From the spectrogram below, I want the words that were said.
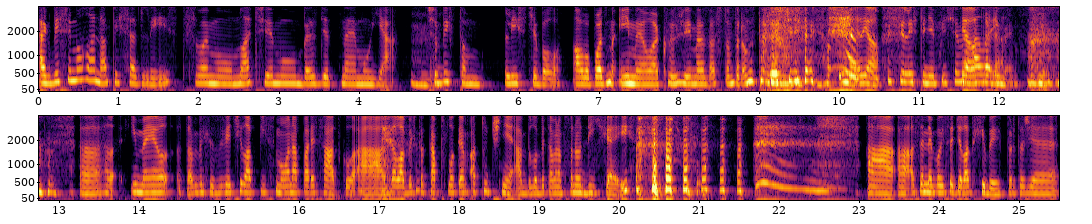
Ak by si mohla napísať list svojmu mladšiemu bezdetnému ja, mm-hmm. čo by v tom liste bolo? Alebo povedzme e-mail, ako žijeme v 21. storočí. jo, e-mail, jo. Už si listy nepíšeme, jo, ale pravda. e-mail. uh, e-mail, tam bych zvětšila písmo na 50 a dala bych to kapslokem a tučně a bylo by tam napsáno dýchej. a, a asi neboj se dělat chyby, protože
